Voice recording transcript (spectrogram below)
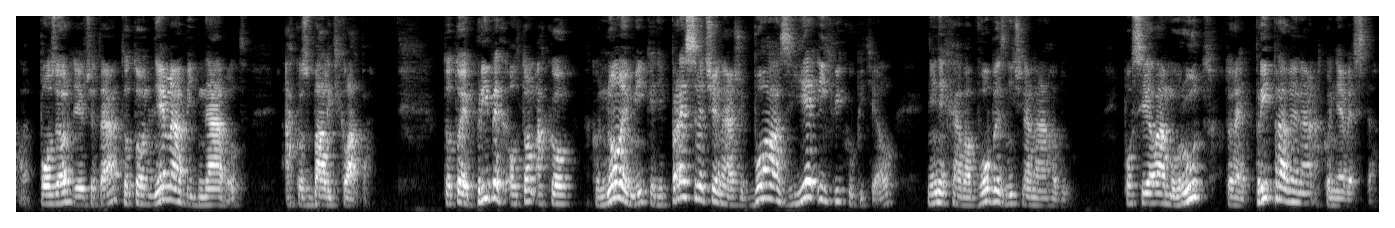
Ale pozor, dievčatá, toto nemá byť návod, ako zbaliť chlapa. Toto je príbeh o tom, ako, ako Noemi, keď je presvedčená, že Boaz je ich vykupiteľ, nenecháva vôbec nič na náhodu. Posiela mu Rút, ktorá je pripravená ako nevesta.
